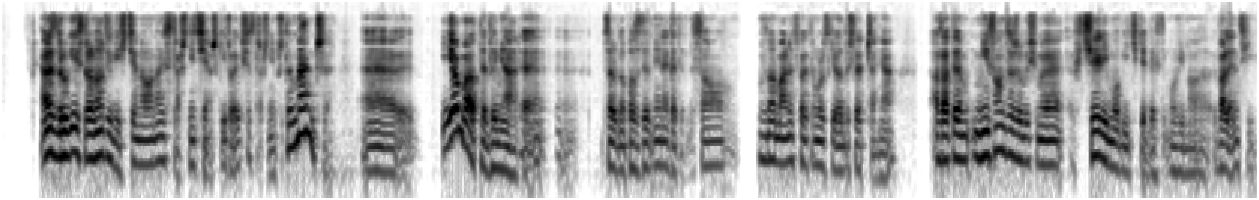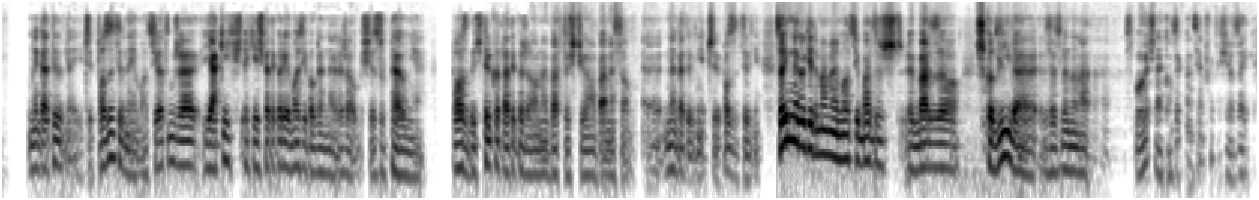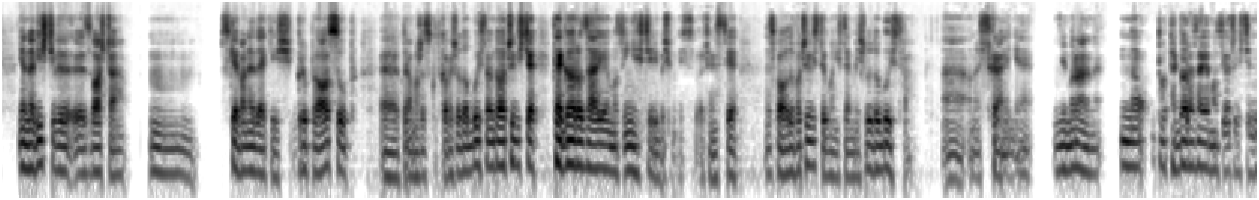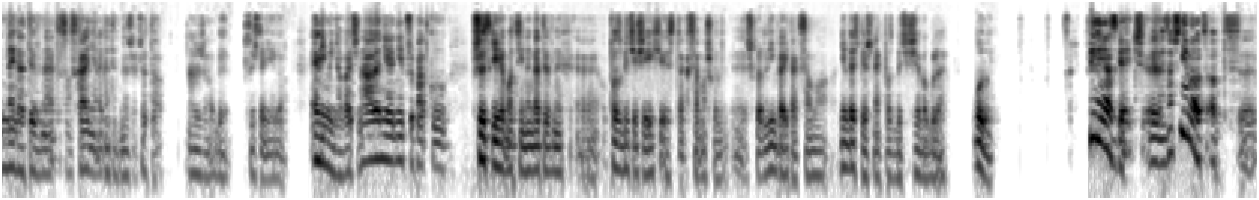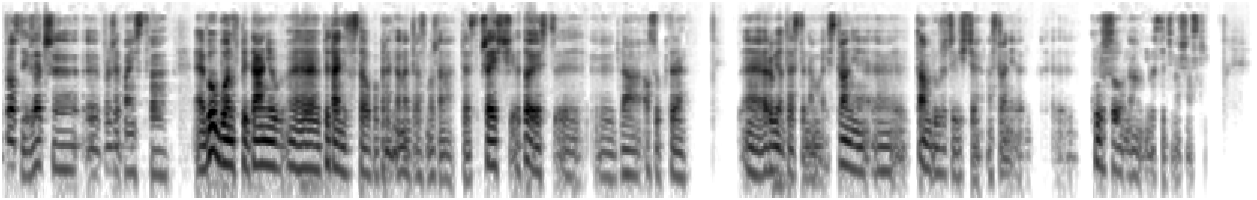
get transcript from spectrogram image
ale z drugiej strony oczywiście no, ono jest strasznie ciężkie człowiek się strasznie przy tym męczy. E, I oba te wymiary, e, zarówno pozytywne i negatywne, są w normalnym spektrum ludzkiego doświadczenia. A zatem nie sądzę, żebyśmy chcieli mówić, kiedy mówimy o walencji negatywnej czy pozytywnej emocji, o tym, że jakiejś kategorii emocji w ogóle należałoby się zupełnie pozbyć, tylko dlatego, że one wartościowane są e, negatywnie czy pozytywnie. Co innego, kiedy mamy emocje bardzo, bardzo szkodliwe ze względu na społeczne konsekwencje, na przykład jakiś rodzaj nienawiści, wy- zwłaszcza mm, skierowane do jakiejś grupy osób, e, która może skutkować ludobójstwem, to oczywiście tego rodzaju emocji nie chcielibyśmy mieć w społeczeństwie z powodów oczywistych, bo nie chcemy mieć ludobójstwa. Ono jest skrajnie niemoralne. No, to tego rodzaju emocje oczywiście negatywne, to są skrajnie negatywne rzeczy, to należałoby coś takiego eliminować, no ale nie, nie w przypadku wszystkich emocji negatywnych. e, Pozbycie się ich jest tak samo szkod- szkodliwe i tak samo niebezpieczne, jak pozbycie się w ogóle bólu. Phineas Gage. E, Zacznijmy od, od e, prostej rzeczy, e, proszę Państwa. E, Był błąd w pytaniu, e, pytanie zostało poprawione, teraz można test przejść. To jest e, e, dla osób, które e, robią testy na mojej stronie. E, Tam był rzeczywiście na stronie e, kursu na Uniwersytecie Warszawskim.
